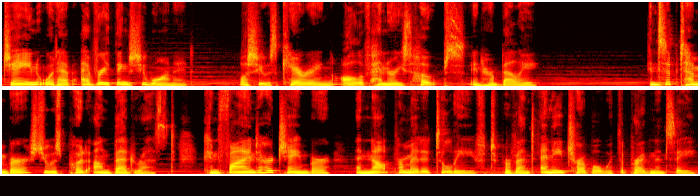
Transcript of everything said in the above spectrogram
Jane would have everything she wanted while she was carrying all of Henry's hopes in her belly. In September, she was put on bed rest, confined to her chamber, and not permitted to leave to prevent any trouble with the pregnancy.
